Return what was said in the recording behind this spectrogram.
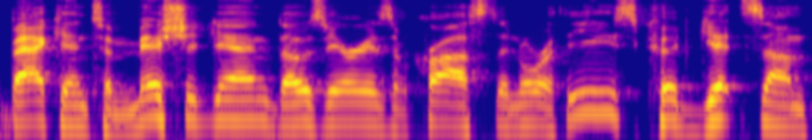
back into michigan those areas across the northeast could get some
